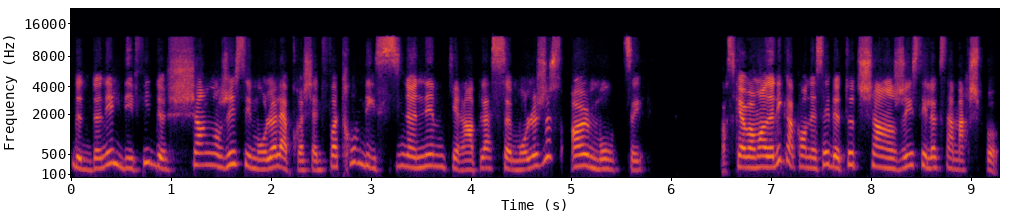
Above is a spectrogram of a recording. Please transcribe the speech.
de te donner le défi de changer ces mots-là la prochaine fois. Trouve des synonymes qui remplacent ce mot-là. Juste un mot, tu sais. Parce qu'à un moment donné, quand on essaie de tout changer, c'est là que ça marche pas.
